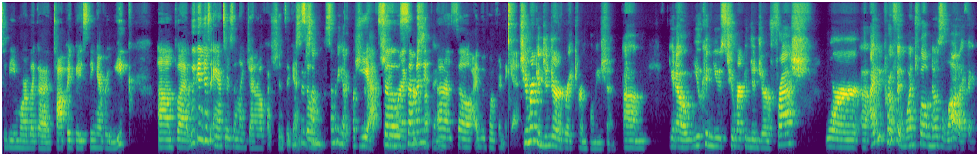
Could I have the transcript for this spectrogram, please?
to be more of like a topic based thing every week. Um, but we can just answer some like general questions again. So some somebody had a question? yeah, so someone uh, so ibuprofen again. turmeric and ginger are great for inflammation. Um, you know, you can use turmeric and ginger fresh or uh, ibuprofen. One twelve knows a lot. I think.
